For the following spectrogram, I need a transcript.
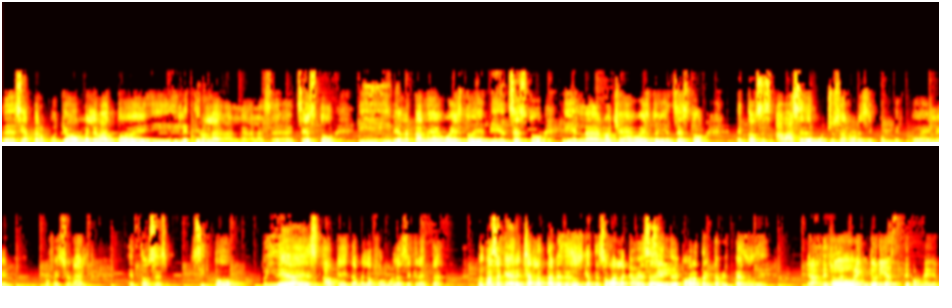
Le decía, pero pues yo me levanto y, y le tiro la, a la- a la ce- al cesto y, y de la tarde hago esto y en, y en cesto y en la noche hago esto y en cesto. Entonces, a base de muchos errores se convirtió él en un profesional. Entonces, si tú, tu idea es, ah, ok, dame la fórmula secreta, pues vas a caer en charlatanes de esos que te soban la cabeza Sí. y te cobran 30 mil pesos y... Mira, de hecho, O- hay teorías de por medio.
